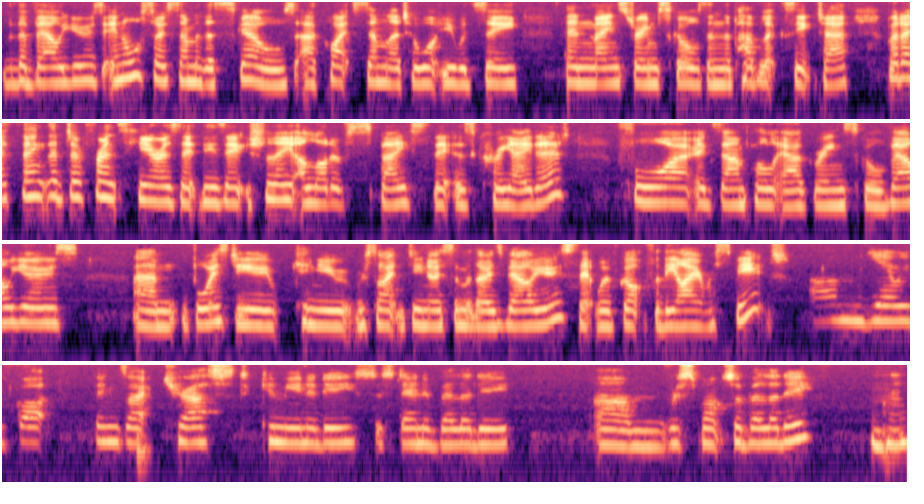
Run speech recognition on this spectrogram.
the values and also some of the skills are quite similar to what you would see in mainstream schools in the public sector. But I think the difference here is that there's actually a lot of space that is created. For example, our green school values. Um, boys, do you can you recite? Do you know some of those values that we've got for the I respect? Um, yeah, we've got things like trust, community, sustainability, um, responsibility. Mm-hmm.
